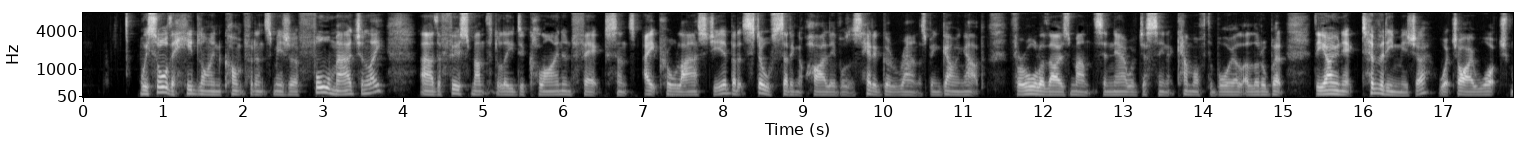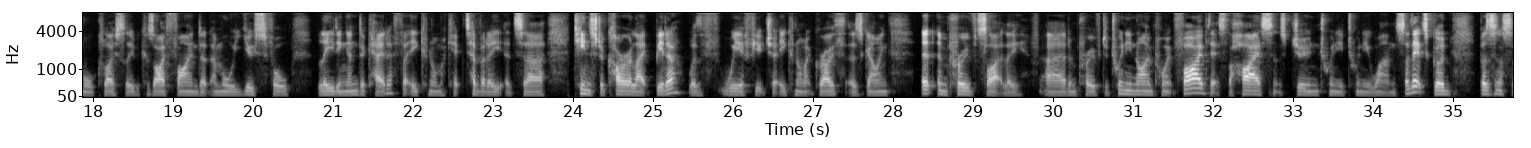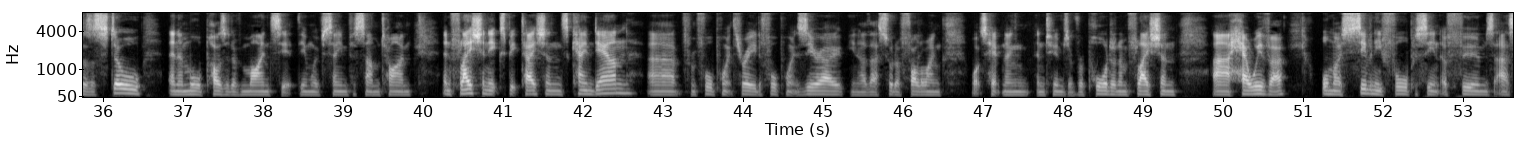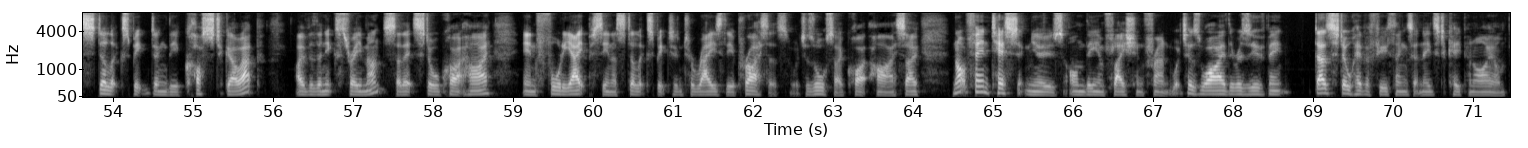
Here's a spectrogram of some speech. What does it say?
we saw the headline confidence measure fall marginally, uh, the first monthly decline, in fact, since April last year, but it's still sitting at high levels. It's had a good run. It's been going up for all of those months, and now we've just seen it come off the boil a little bit. The own activity measure, which I watch more closely because I find it a more useful leading indicator for economic activity, it uh, tends to correlate better with where future economic growth is going it improved slightly. Uh, it improved to 29.5. That's the highest since June 2021. So that's good. Businesses are still in a more positive mindset than we've seen for some time. Inflation expectations came down uh, from 4.3 to 4.0. You know, they're sort of following what's happening in terms of reported inflation. Uh, however, almost 74% of firms are still expecting their costs to go up over the next three months. So that's still quite high. And 48% are still expecting to raise their prices, which is also quite high. So, not fantastic news on the inflation front, which is why the Reserve Bank does still have a few things it needs to keep an eye on.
